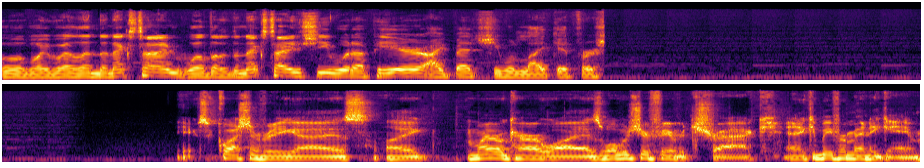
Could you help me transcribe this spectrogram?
Oh boy, well then the next time, well the, the next time she would appear, I bet she would like it for. sure. Here's a question for you guys. Like Mario Kart wise, what was your favorite track? And it can be from any game.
